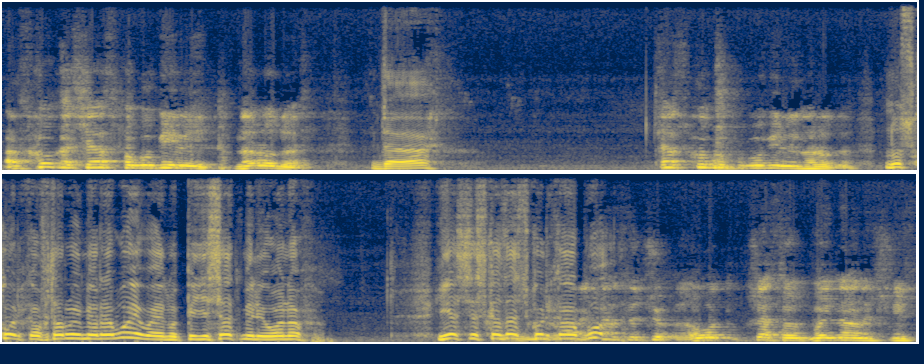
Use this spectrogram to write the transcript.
А сколько сейчас погубили народа? Да. Сейчас сколько погубили народа? Ну сколько? Вторую мировую войну 50 миллионов. Если сказать, сколько А або... сейчас, чё- а вот сейчас война начнется.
